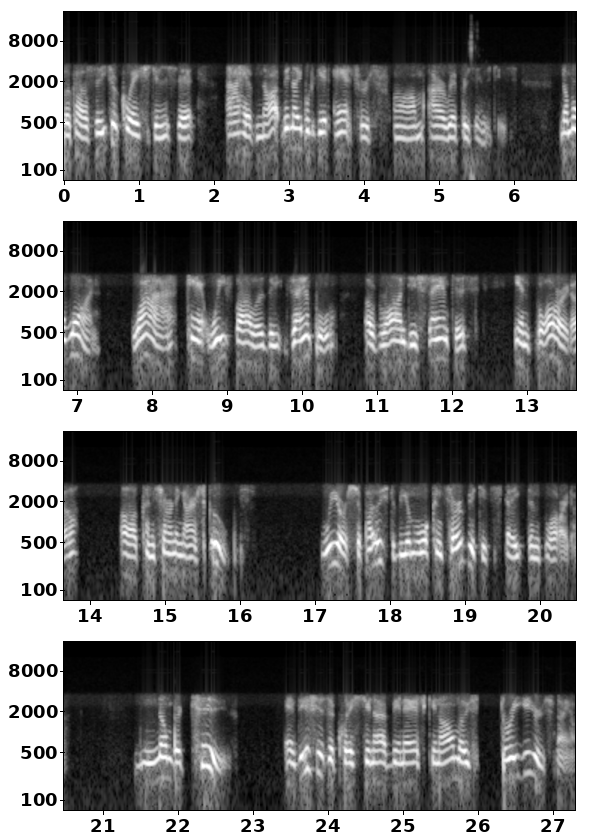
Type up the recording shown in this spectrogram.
because these are questions that I have not been able to get answers from our representatives. Number one, why can't we follow the example of Ron DeSantis in Florida uh, concerning our schools. We are supposed to be a more conservative state than Florida. Number two, and this is a question I've been asking almost three years now.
